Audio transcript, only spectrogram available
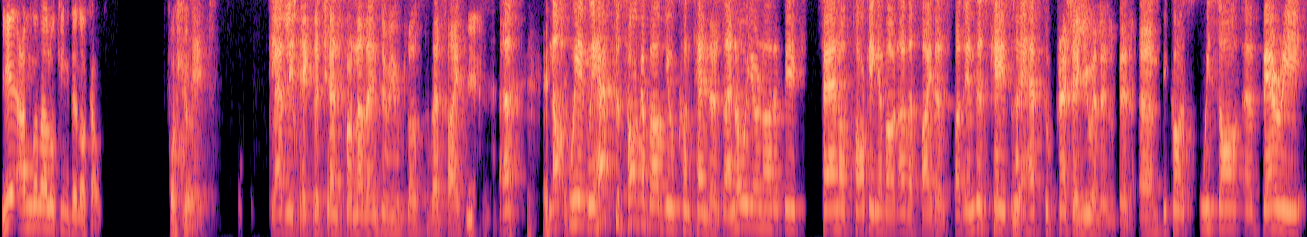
yeah, I'm gonna look in the knockout for sure. Okay gladly take the chance for another interview close to that fight. Uh, now we, we have to talk about your contenders. I know you're not a big fan of talking about other fighters, but in this case, yeah. I have to pressure you a little bit um, because we saw a very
